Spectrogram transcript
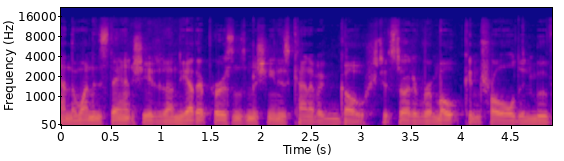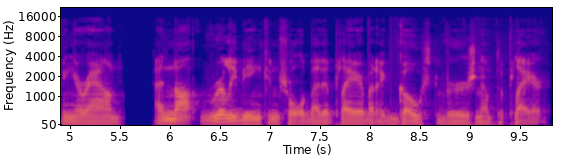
and the one instantiated on the other person's machine is kind of a ghost. It's sort of remote controlled and moving around, and not really being controlled by the player, but a ghost version of the player.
